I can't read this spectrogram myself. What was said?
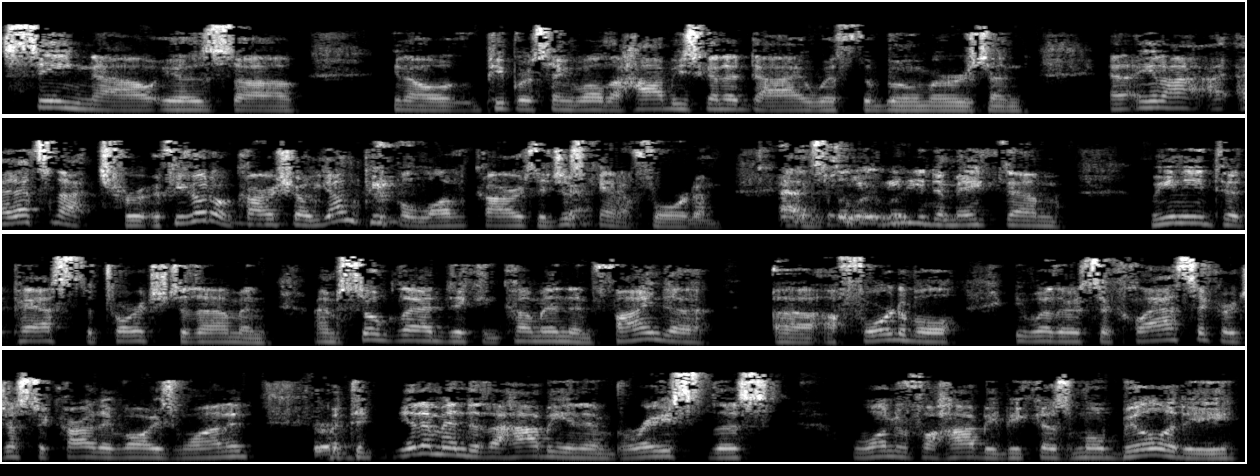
seeing now is, uh, you know, people are saying, well, the hobby's going to die with the boomers, and and you know, I, I, that's not true. If you go to a car show, young people love cars; they just can't afford them. And so we- we need to make them. We need to pass the torch to them, and I'm so glad they can come in and find a. Uh, affordable, whether it's a classic or just a car they've always wanted, Sure. but to get them into the hobby and embrace this wonderful hobby because mobility,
